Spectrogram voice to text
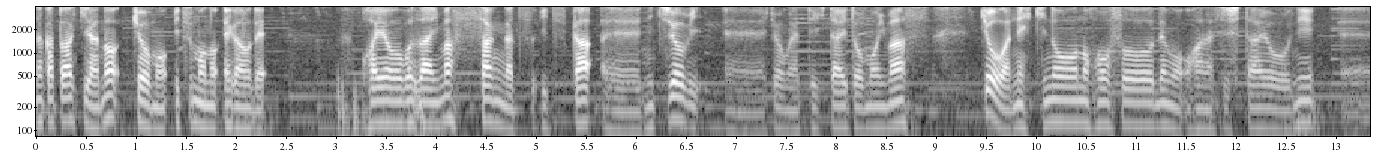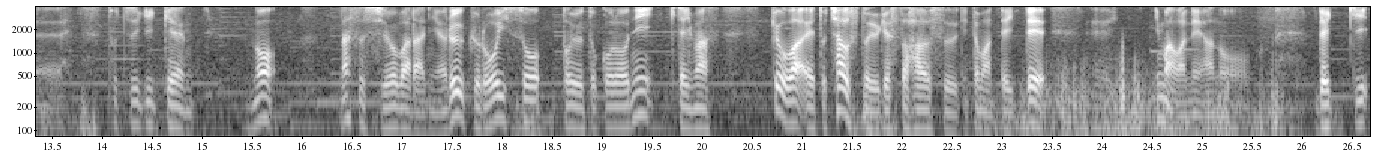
中戸明の今日もいつもの笑顔で。おはようございます。3月5日、えー、日曜日、えー、今日もやっていきたいと思います。今日はね昨日の放送でもお話ししたように、えー、栃木県の那須塩原にある黒磯というところに来ています。今日は、えーと、チャウスというゲストハウスに泊まっていて、え今はねあのデッキ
